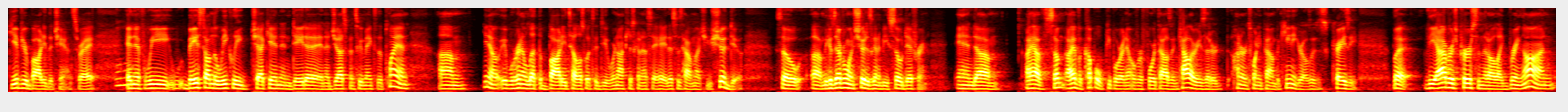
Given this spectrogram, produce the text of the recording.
give your body the chance, right? And if we, based on the weekly check-in and data and adjustments we make to the plan, um, you know, it, we're going to let the body tell us what to do. We're not just going to say, hey, this is how much you should do. So, um, because everyone should is going to be so different. And um, I have some, I have a couple people right now over 4,000 calories that are 120 pound bikini girls, which is crazy. But the average person that I'll like bring on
